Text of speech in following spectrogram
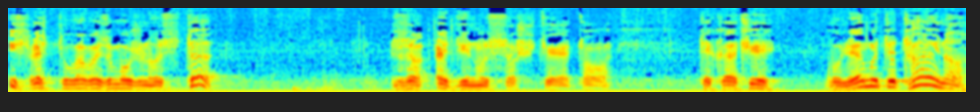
и след това възможността за едино същието. Така че голямата тайна,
